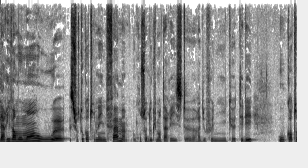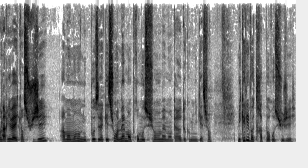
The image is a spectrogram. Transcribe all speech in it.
arrive un moment où, surtout quand on est une femme, qu'on soit documentariste, radiophonique, télé, ou quand on arrive avec un sujet, un moment on nous pose la question, même en promotion, même en période de communication, mais quel est votre rapport au sujet?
